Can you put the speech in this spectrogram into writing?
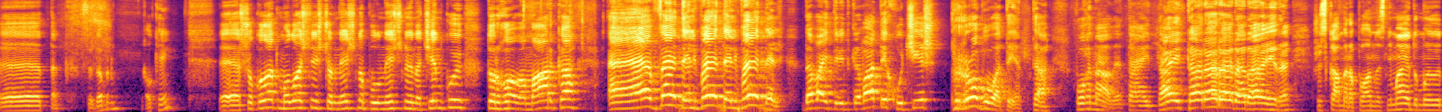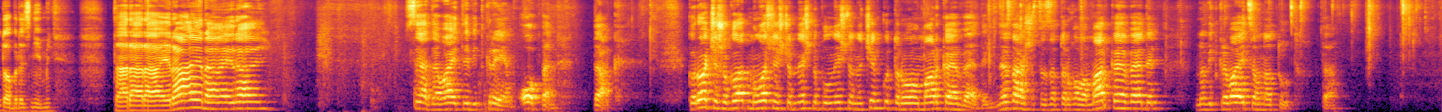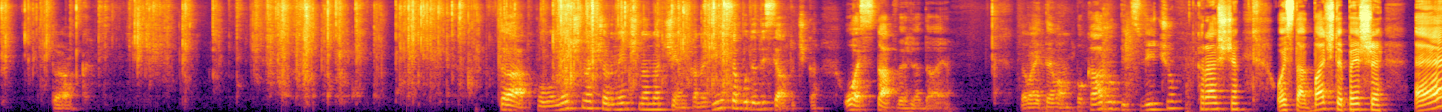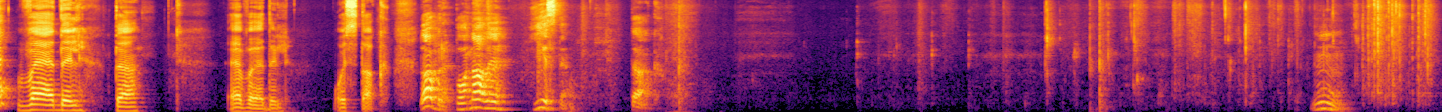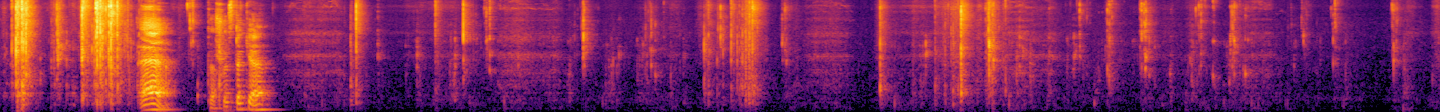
Е, так, все добре. Окей. Е, шоколад молочний з чорнично-полуничною начинкою. Торгова марка. Е, ведель, ведель, ведель. Давайте відкривати, хочеш пробувати. Та, погнали. Тай, тай, тарарарарайра. Щось камера погано знімає, думаю, добре зніметь. Тарарай, рай, рай, рай. Все, давайте відкриємо. Open. Так. Коротше, шоколад молочний з чорнично-полуничною начинку, торгова марка Еведель. Не знаю, що це за торгова марка Еведель, але відкривається вона тут. Так. Так. Так, полунична чорнична начинка. Надіюся, буде десяточка. Ось так виглядає. Давайте я вам покажу, підсвічу краще. Ось так, бачите, пише Е-ведель. Та. Еведель. Ось так. Добре, погнали їсти. Так. Ммм. Е, та щось таке.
